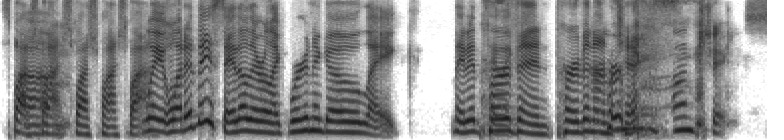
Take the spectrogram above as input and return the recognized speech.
Splash, Um, splash, splash, splash, splash. Wait, what did they say though? They were like, we're gonna go like they didn't say like, Pervin, pervin on Pervin chicks. on chicks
